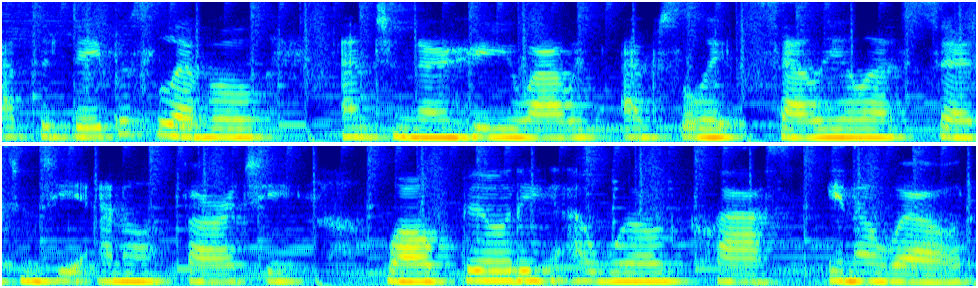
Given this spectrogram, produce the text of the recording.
at the deepest level and to know who you are with absolute cellular certainty and authority while building a world class inner world.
